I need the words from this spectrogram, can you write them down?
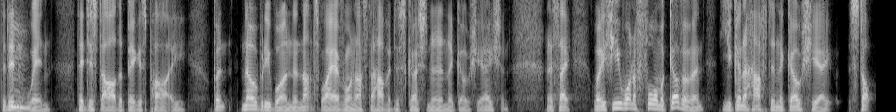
They didn't hmm. win. They just are the biggest party, but nobody won, and that's why everyone has to have a discussion and a negotiation. And it's like, well, if you want to form a government, you're going to have to negotiate. Stop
